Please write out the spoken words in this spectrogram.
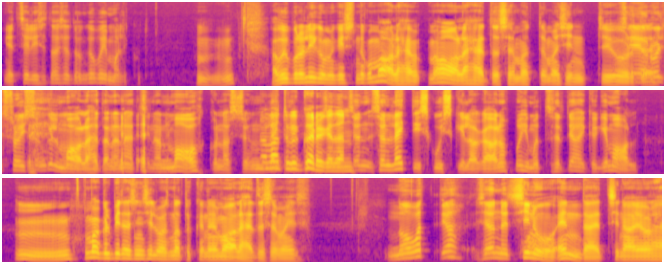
nii et sellised asjad on ka võimalikud mm. -hmm. aga võib-olla liigumegi siis nagu maalähe-, maalähedasemate masinate juurde. see Rolls-Royce on küll maalähedane, näed, siin on maaõhkkonnas, see on no vaata, kui kõrge ta on. see on, see on Lätis kuskil, aga noh, põhimõtteliselt jah, ikkagi maal mm,. ma küll pidasin silmas natukene maalähedasemaid. no vot jah, see on nüüd sinu enda, et sina ei ole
